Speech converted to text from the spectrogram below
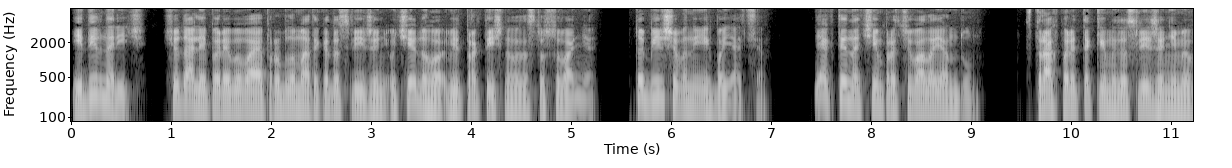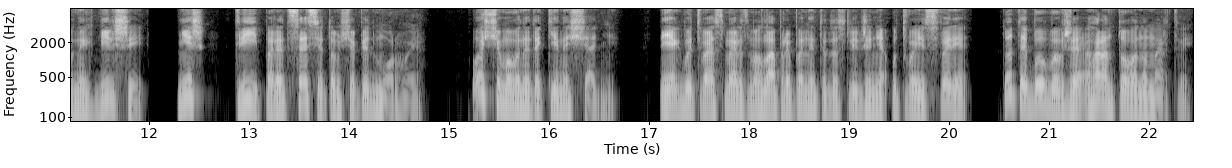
І дивна річ, що далі перебуває проблематика досліджень ученого від практичного застосування, то більше вони їх бояться. Як те, над чим працювала Яндун. Страх перед такими дослідженнями в них більший, ніж твій перед всесвітом, що підморгує. Ось чому вони такі нещадні. І якби твоя смерть змогла припинити дослідження у твоїй сфері, то ти був би вже гарантовано мертвий.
